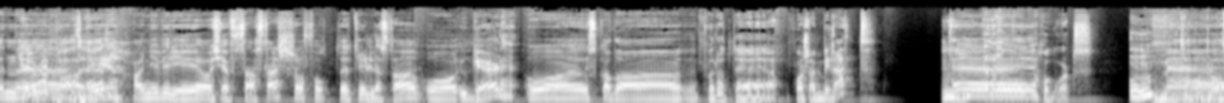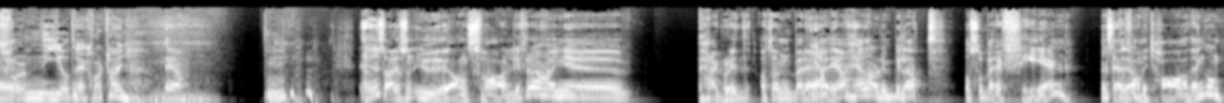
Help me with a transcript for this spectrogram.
en Harry eh, Potter. Han har vært og kjøpt seg stæsj og fått eh, tryllestav og ugl, og skal da få få seg billett til Hogwarts. Med- Ta på plattform ni og trekvart, han. Ja. Jeg syns det er litt sånn uansvarlig fra han eh, Hagrid. At han bare Ja, Ja. her har du en billett, og så bare fer han. Men så er det Ja. faen ikke ha det engang.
